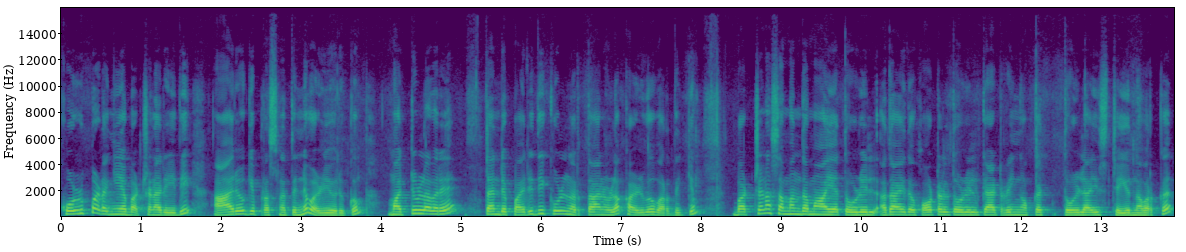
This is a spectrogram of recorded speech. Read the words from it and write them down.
കൊഴുപ്പടങ്ങിയ ഭക്ഷണരീതി ആരോഗ്യ പ്രശ്നത്തിന് വഴിയൊരുക്കും. മറ്റുള്ളവരെ തന്റെ പരിധിക്കുള്ളിൽ നിർത്താനുള്ള കഴിവ് വർദ്ധിക്കും. ഭക്ഷണ സംബന്ധമായ തൊഴിൽ അതായത് ഹോട്ടൽ തൊഴിൽ കാറ്ററിംഗ് ഒക്കെ തൊഴിലായി ചെയ്യുന്നവർക്ക്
